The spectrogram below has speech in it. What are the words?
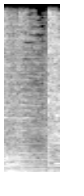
Bye.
